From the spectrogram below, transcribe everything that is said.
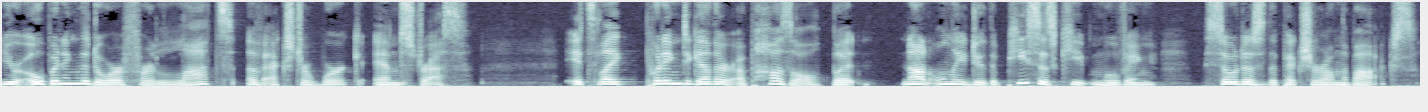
you're opening the door for lots of extra work and stress. It's like putting together a puzzle, but not only do the pieces keep moving, so does the picture on the box.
